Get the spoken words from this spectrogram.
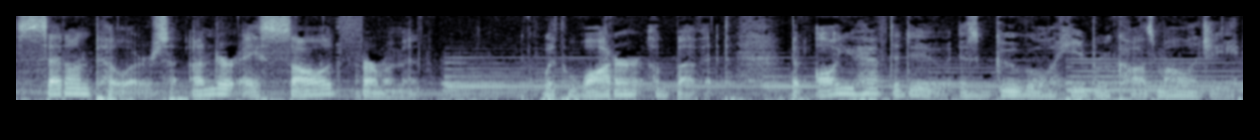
set on pillars under a solid firmament with water above it. But all you have to do is Google Hebrew cosmology,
